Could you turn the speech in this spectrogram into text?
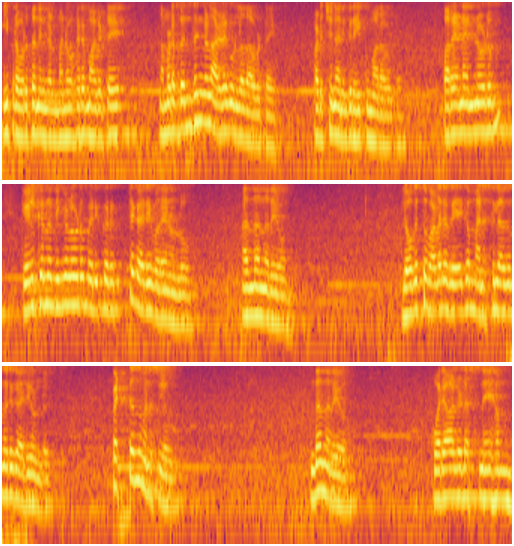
ഈ പ്രവർത്തനങ്ങൾ മനോഹരമാകട്ടെ. നമ്മുടെ ബന്ധങ്ങൾ അഴകുള്ളതാവട്ടെ. പഠിച്ചിന് അനുഗ്രഹിക്കുമാറാവട്ടെ. പറയണ എന്നോടും കേൾക്കുന്ന നിങ്ങളോടും എനിക്കൊരൊറ്റ കാര്യം പറയാനുള്ളൂ. അതെന്താണെന്നറിയോ? ലോകത്ത് വളരെ വേഗം മനസ്സിലാകുന്ന ഒരു കാര്യമുണ്ട്. പെട്ടെന്ന് മനസ്സിലാവും. എന്താണെന്നറിയോ? ഒരാളുടെ സ്നേഹം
